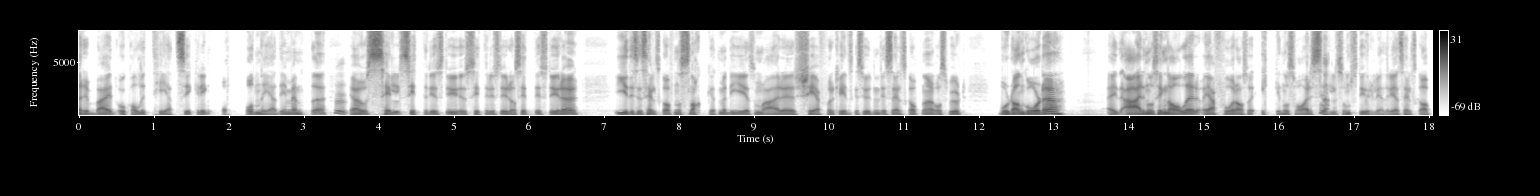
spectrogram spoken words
arbeid og kvalitetssikring opp og ned i mente. Mm. Jeg har jo selv sitter i, styr, sitter i styret og sittet i styret i disse selskapene og snakket med de som er sjef for kliniske studier i disse selskapene, og spurt hvordan går det? Er det noen signaler? Og jeg får altså ikke noe svar selv som styreleder i et selskap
